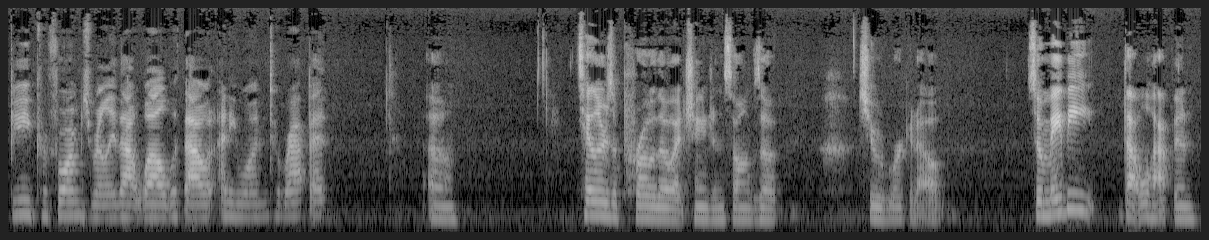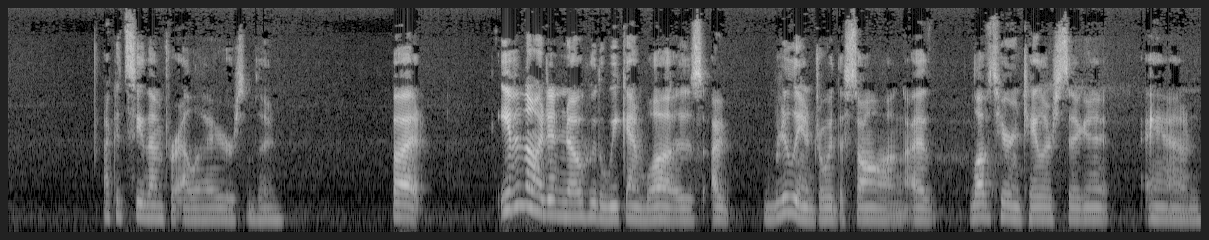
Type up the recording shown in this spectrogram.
be performed really that well without anyone to rap it. Um, Taylor's a pro though at changing songs up. She would work it out. So maybe that will happen. I could see them for LA or something. But even though I didn't know who the Weeknd was, I really enjoyed the song. I loved hearing Taylor sing it and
